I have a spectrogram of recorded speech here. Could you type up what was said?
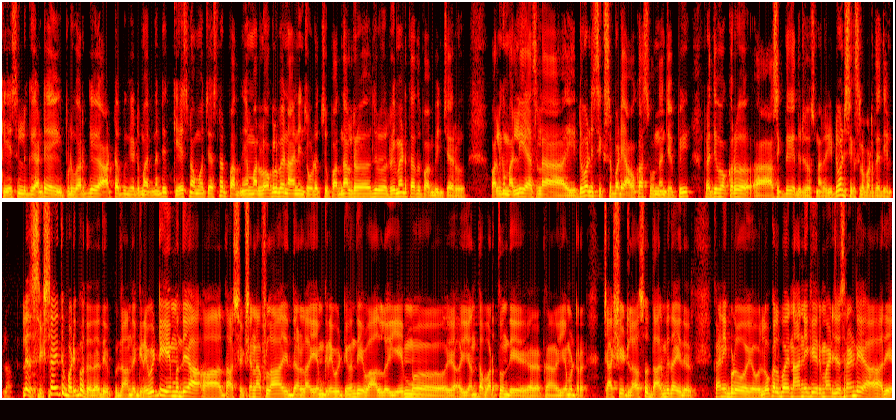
కేసులకి అంటే ఇప్పుడు వరకు హాట్ టాపిక్ ఏంటి మారిందంటే కేసు నమోదు చేస్తున్నారు. పద్ మన లోకల్ పై నాణ్యం చూడొచ్చు. పద్నాలుగు రోజులు రిమైండ్ తర్వాత పంపించారు. వాళ్ళకి మళ్ళీ అసలు ఎటువంటి శిక్ష పడే అవకాశం ఉందని చెప్పి ప్రతి ఒక్కరూ ఆసక్తిగా ఎదురు చూస్తున్నారు. ఎటువంటి శిక్షలు పడతాయి దీంట్లో? లేదు శిక్ష అయితే పడిపోతుంది. అది దాని గ్రేవిటీ ఏముంది? ఆ- సెక్షన్ ఆఫ్ లా దానిలో ఏం గ్రేవిటీ ఉంది? వాళ్ళు ఏం ఎంత పడుతుంది ఏమంటారు? చార్జ్ షీట్లో సో దాని మీద ఇది. కానీ ఇప్పుడు లోకల్ బాయ్ నానికి రిమైండ్ చేశారంటే అది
